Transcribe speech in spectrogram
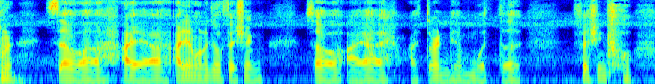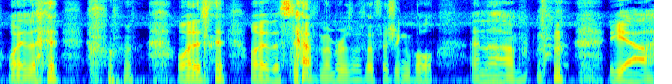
so uh, I uh, I didn't want to go fishing, so I uh, I threatened him with the fishing pole. One of the one of the, one of the staff members with a fishing pole, and um, yeah,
